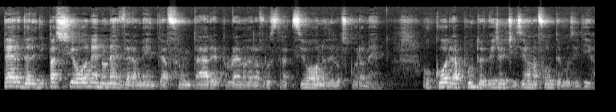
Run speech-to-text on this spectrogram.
perdere di passione non è veramente affrontare il problema della frustrazione, dello scoramento. Occorre appunto invece che ci sia una fonte positiva.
